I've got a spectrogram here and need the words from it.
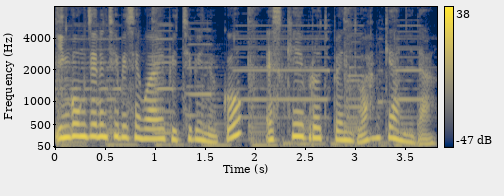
인공지능 TV 생활 BTV 누구 SK 브로드밴드와 함께합니다.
